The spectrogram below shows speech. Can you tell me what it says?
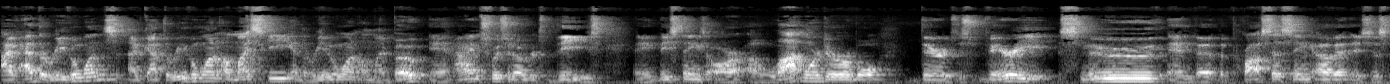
I've had the Riva ones. I've got the Riva one on my ski and the Riva one on my boat, and I am switching over to these. And these things are a lot more durable they're just very smooth and the, the processing of it is just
